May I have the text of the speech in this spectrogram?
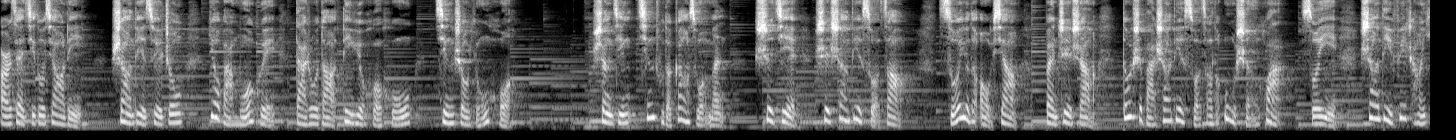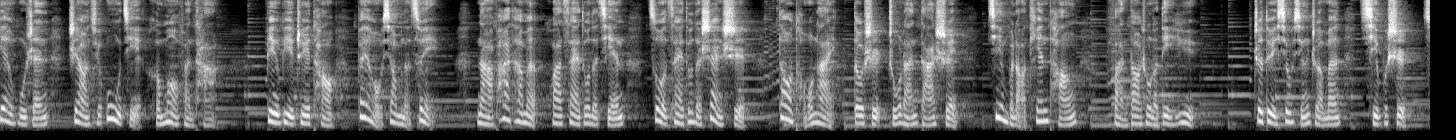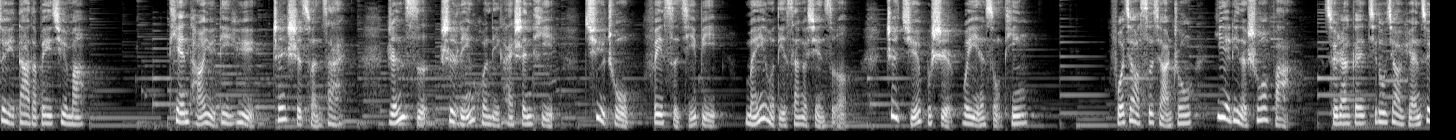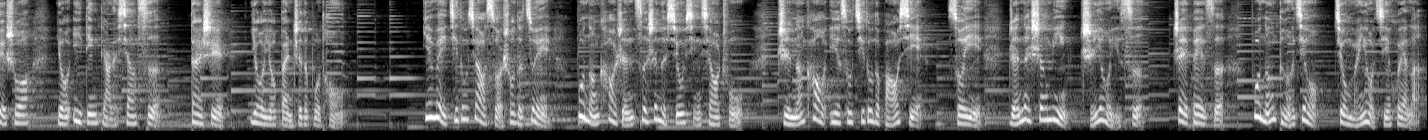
而在基督教里，上帝最终要把魔鬼打入到地狱火湖，经受永火。圣经清楚地告诉我们，世界是上帝所造，所有的偶像本质上都是把上帝所造的物神化，所以上帝非常厌恶人这样去误解和冒犯他，并必追讨拜偶像们的罪，哪怕他们花再多的钱做再多的善事，到头来都是竹篮打水。进不了天堂，反倒入了地狱，这对修行者们岂不是最大的悲剧吗？天堂与地狱真实存在，人死是灵魂离开身体，去处非此即彼，没有第三个选择，这绝不是危言耸听。佛教思想中业力的说法，虽然跟基督教原罪说有一丁点儿的相似，但是又有本质的不同。因为基督教所说的罪不能靠人自身的修行消除，只能靠耶稣基督的宝血，所以人的生命只有一次，这辈子不能得救就没有机会了。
